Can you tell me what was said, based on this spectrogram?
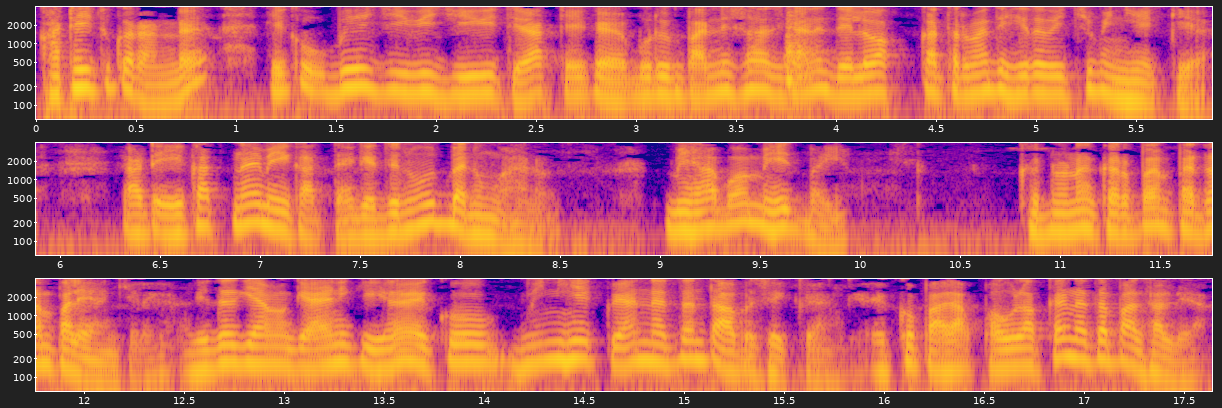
කටයුතු කරන්න ඒක උභේ ජීවි ජීවිතයක් ඒක බුරුම් පන්සිවාස කියන්නේ දෙලොක් අතරමැද හිර වෙච්ච මිනිහෙක් කියලා. යාට ඒකත් නැහැ මේකත් නැහැ. ගෙදෙනුත් බැනුම් අහනවා. මෙහා බව මෙහෙත් බයි. කරනවා නම් කරපන් පැටන් ඵලයන් කියලා. ගෙදර ගියාම ගෑණි කියනවා එක්කෝ මිනිහෙක් වෙන්න නැත්නම් තාපසෙක් වෙන්න. එක්කෝ පවුලක් කරන්න නැත්නම් පන්සල් යන්න.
